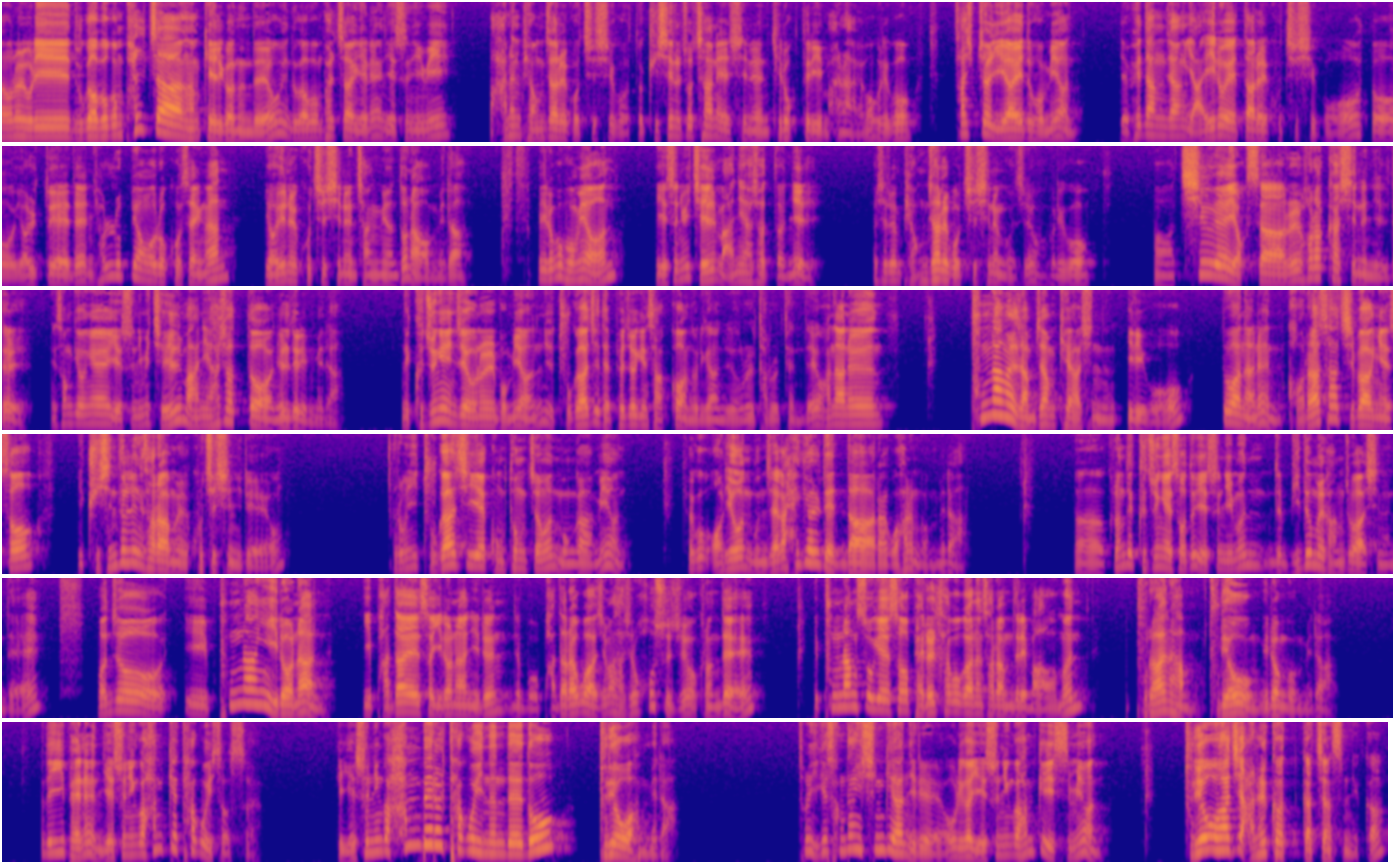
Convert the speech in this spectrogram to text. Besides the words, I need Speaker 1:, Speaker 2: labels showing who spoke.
Speaker 1: 자, 오늘 우리 누가복음 8장 함께 읽었는데요. 이 누가복음 8장에는 예수님이 많은 병자를 고치시고 또 귀신을 쫓아내시는 기록들이 많아요. 그리고 40절 이하에도 보면 회당장 야이로의 딸을 고치시고 또 열두에 된 혈루병으로 고생한 여인을 고치시는 장면도 나옵니다. 이런 거 보면 예수님이 제일 많이 하셨던 일 사실은 병자를 고치시는 거죠. 그리고 어, 치유의 역사를 허락하시는 일들 이 성경에 예수님이 제일 많이 하셨던 일들입니다. 근데 그 중에 이제 오늘 보면 두 가지 대표적인 사건 우리가 오늘 다룰 텐데요. 하나는 풍랑을 잠잠케 하신 일이고 또 하나는 거라사 지방에서 이 귀신 들린 사람을 고치신 일이에요. 여러분 이 두 가지의 공통점은 뭔가 하면 결국 어려운 문제가 해결된다라고 하는 겁니다. 어, 그런데 그 중에서도 예수님은 믿음을 강조하시는데 먼저 이 풍랑이 일어난 이 바다에서 일어난 일은 이제 뭐 바다라고 하지만 사실 호수죠. 그런데 이 풍랑 속에서 배를 타고 가는 사람들의 마음은 불안함, 두려움 이런 겁니다. 근데 이 배는 예수님과 함께 타고 있었어요. 예수님과 한 배를 타고 있는데도 두려워합니다. 저는 이게 상당히 신기한 일이에요. 우리가 예수님과 함께 있으면 두려워하지 않을 것 같지 않습니까?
